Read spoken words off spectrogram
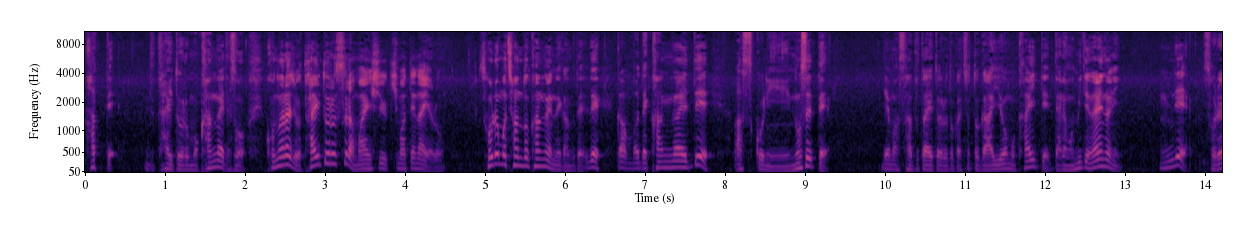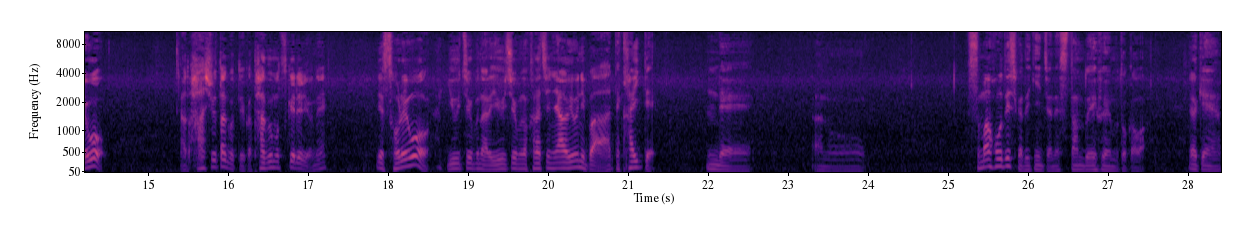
貼って、で、タイトルも考えて、そう、このラジオタイトルすら毎週決まってないやろ。それもちゃんと考えないかんくて。で、頑張って考えて、あそこに載せて、で、まあ、サブタイトルとかちょっと概要も書いて、誰も見てないのに。んで、それを、あと、ハッシュタグっていうかタグもつけれるよね。で、それを YouTube なら YouTube の形に合うようにバーって書いて、んで、あのー、スマホでしかできんじゃね、スタンド FM とかは。やけん、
